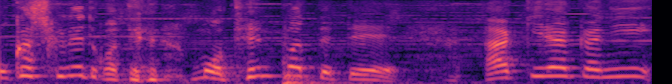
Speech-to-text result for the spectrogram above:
おかしくね？とかって、もうテンパってて、明らかに、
